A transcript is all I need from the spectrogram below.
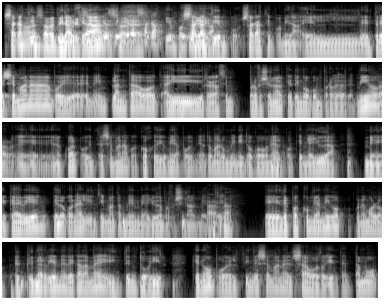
Sacas tiempo. Mira, al final que si quieres sacas tiempo. sacas tiempo, sacas tiempo. Mira, el, entre semana, pues eh, me he implantado, hay relación profesional que tengo con proveedores míos, Claro. eh, en el cual, pues entre semana, pues cojo y digo, mira, pues voy a tomar un vinito con él porque me ayuda, me cae bien, quedo con él y encima también me ayuda profesionalmente. Claro. Claro. Eh, después con mis amigos pues ponemos los- el primer viernes de cada mes e intento ir. Que no, pues el fin de semana, el sábado, y intentamos,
